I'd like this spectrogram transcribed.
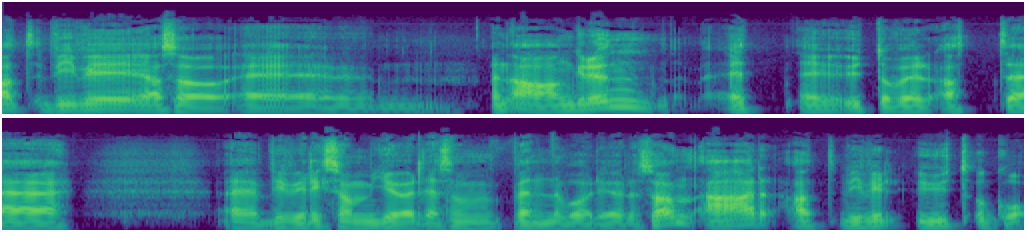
at vi vil Altså eh, En annen grunn et, eh, utover at eh, eh, vi vil liksom gjøre det som vennene våre gjør, og sånn, er at vi vil ut og gå.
